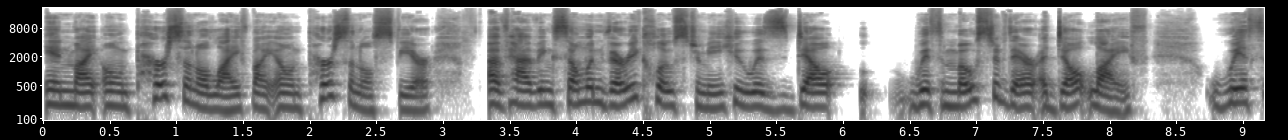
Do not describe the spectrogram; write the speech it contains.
in my own personal life, my own personal sphere of having someone very close to me who was dealt with most of their adult life with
